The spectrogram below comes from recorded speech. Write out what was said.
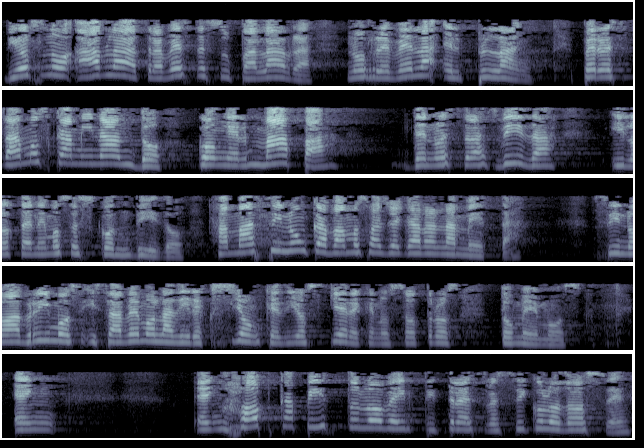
Dios nos habla a través de su palabra, nos revela el plan, pero estamos caminando con el mapa de nuestras vidas y lo tenemos escondido. Jamás y nunca vamos a llegar a la meta si no abrimos y sabemos la dirección que Dios quiere que nosotros tomemos. En, en Job capítulo 23, versículo 12,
